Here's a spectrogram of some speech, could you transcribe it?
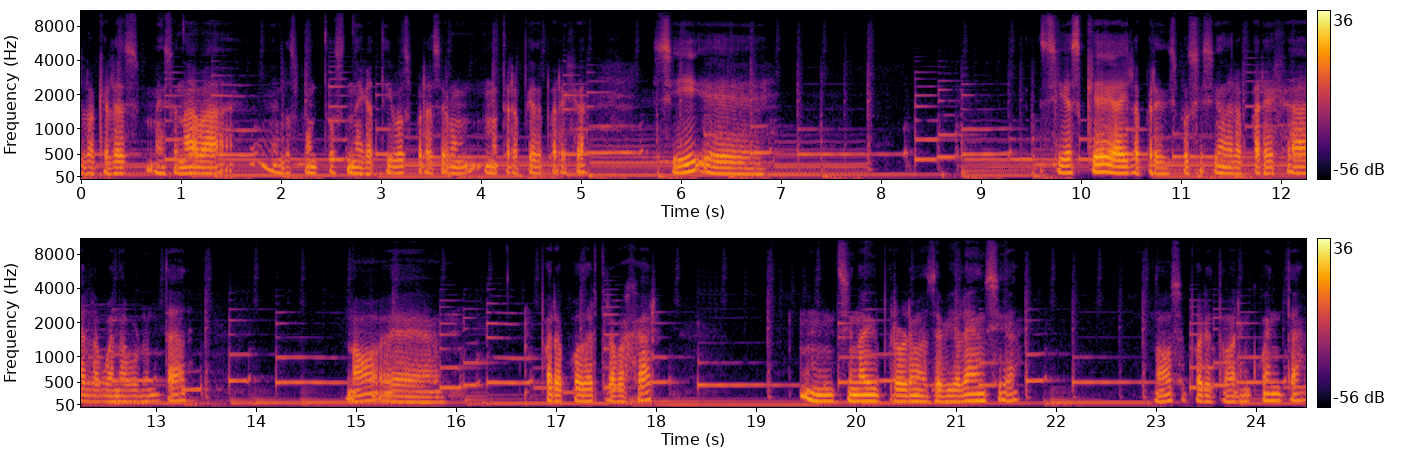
lo que les mencionaba en los puntos negativos para hacer una terapia de pareja, si, eh, si es que hay la predisposición de la pareja, la buena voluntad, ¿no? Eh, para poder trabajar, mm, si no hay problemas de violencia, ¿no? Se puede tomar en cuenta.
